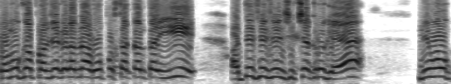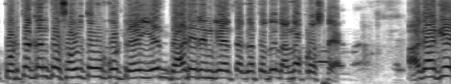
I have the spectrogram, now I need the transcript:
ಪ್ರಮುಖ ಪ್ರಜೆಗಳನ್ನ ರೂಪಿಸ್ತಕ್ಕಂತ ಈ ಅತಿಥಿ ಶಿಕ್ಷಕರಿಗೆ ನೀವು ಕೊಡ್ತಕ್ಕಂತ ಸವಲತ್ತುಗಳು ಕೊಟ್ರೆ ಏನ್ ದಾಡಿ ನಿಮ್ಗೆ ಅಂತಕ್ಕಂಥದ್ದು ನನ್ನ ಪ್ರಶ್ನೆ. ಹಾಗಾಗಿ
